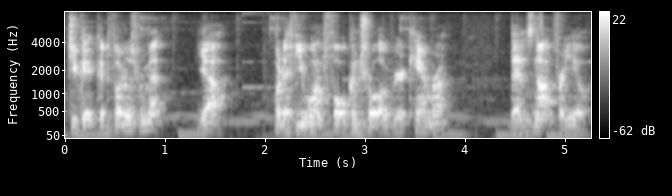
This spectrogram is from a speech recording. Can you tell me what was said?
Do you get good photos from it? Yeah. But if you want full control over your camera, then it's not for you.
